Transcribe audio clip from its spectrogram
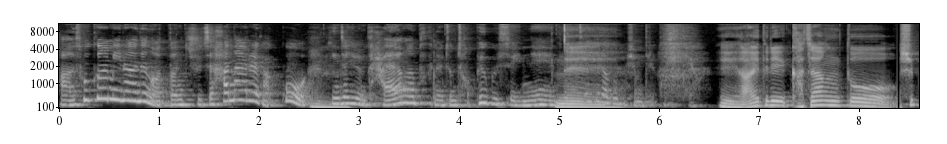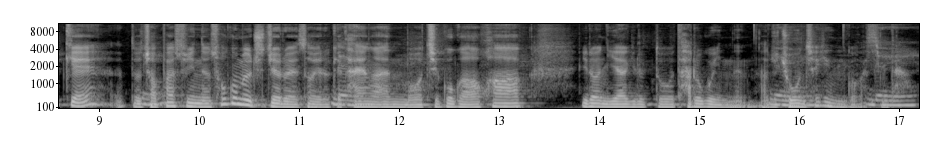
아, 소금이라는 어떤 주제 하나를 갖고 음. 굉장히 좀 다양한 부분을 좀 접해볼 수 있는 네. 책이라고 보시면 될 것 같아요. 예, 아이들이 가장 또 쉽게 또 네. 접할 수 있는 소금을 주제로 해서 이렇게 네. 다양한 뭐 지구과 화학 이런 이야기를 또 다루고 있는 아주 네. 좋은 책인 것 같습니다. 네.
